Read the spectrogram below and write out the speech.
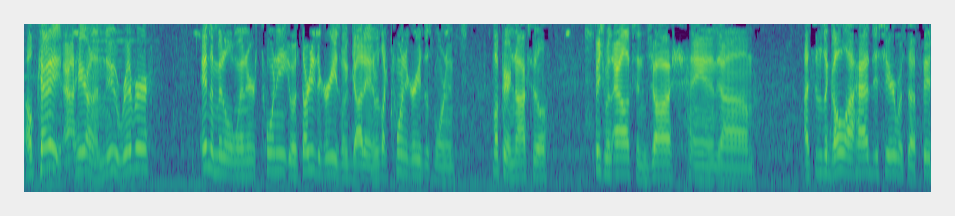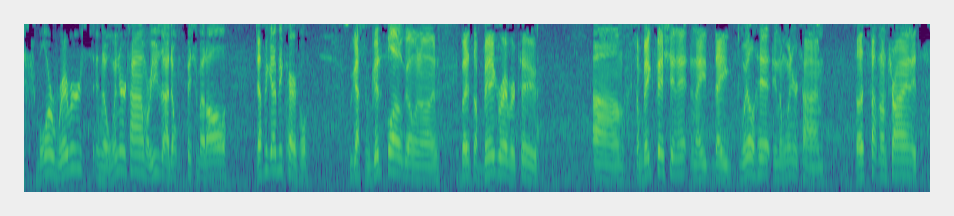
Okay, out here on a new river in the middle of winter. 20, it was 30 degrees when we got in. It was like 20 degrees this morning. I'm up here in Knoxville, fishing with Alex and Josh. And um, was the goal I had this year was to fish more rivers in the winter time, where usually I don't fish them at all. Definitely gotta be careful. We got some good flow going on, but it's a big river too. Um, some big fish in it and they, they will hit in the winter time. So it's something I'm trying. It's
